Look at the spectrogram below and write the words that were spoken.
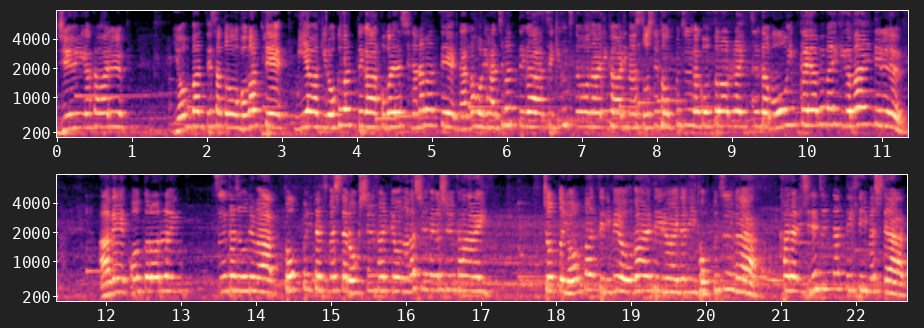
順位が変わる。4番手佐藤5番手宮脇6番手が小林7番手中堀8番手が関口のオーナーに変わります。そしてトップ2がコントロールライン通過もう1回阿部真生が前に出る。阿部コントロールライン通過上ではトップに立ちました。6周完了7周目の周回ちょっと4番手に目を奪われている間にトップ2がかなり熾烈になってきていました。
